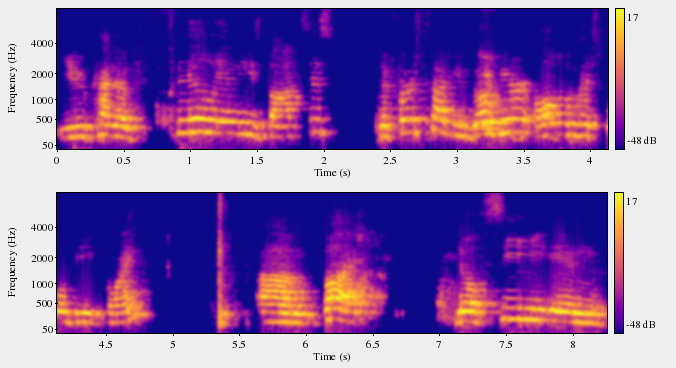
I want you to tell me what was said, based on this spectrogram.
you kind of fill in these boxes. The first time you go here, all of this will be blank. Um, but you'll see in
